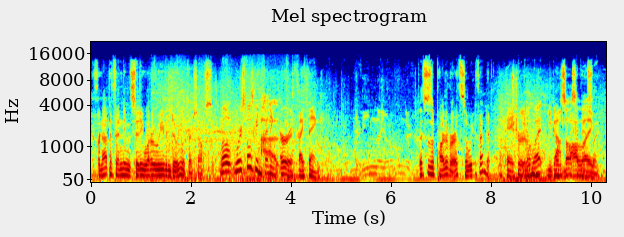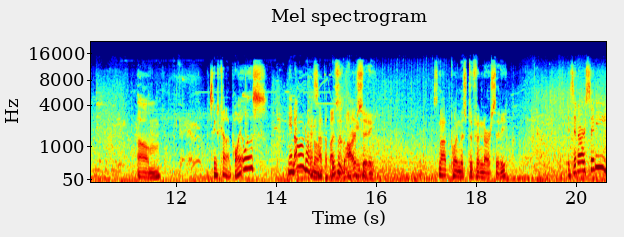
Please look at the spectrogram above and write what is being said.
If we're not defending the city, what are we even doing with ourselves? Well, we're supposed to be defending Uh, Earth, I think. This is a part of Earth, so we defend it. Okay, True. you know what? You But got it's me. also Obviously. like, um, seems kind of pointless. Damn it, no, no, that's no. not the this is our wanted. city. It's not pointless to defend our city. Is it our city?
